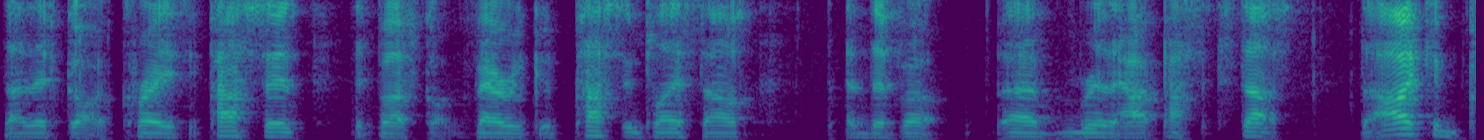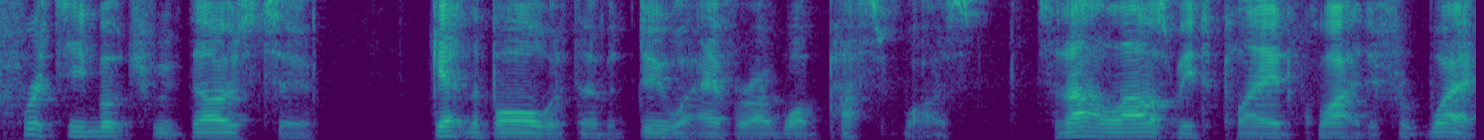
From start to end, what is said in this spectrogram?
That they've got crazy passing. They've both got very good passing play styles, and they've got uh, really high passing stats. That I can pretty much with those two get the ball with them and do whatever I want passing wise. So that allows me to play in quite a different way.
